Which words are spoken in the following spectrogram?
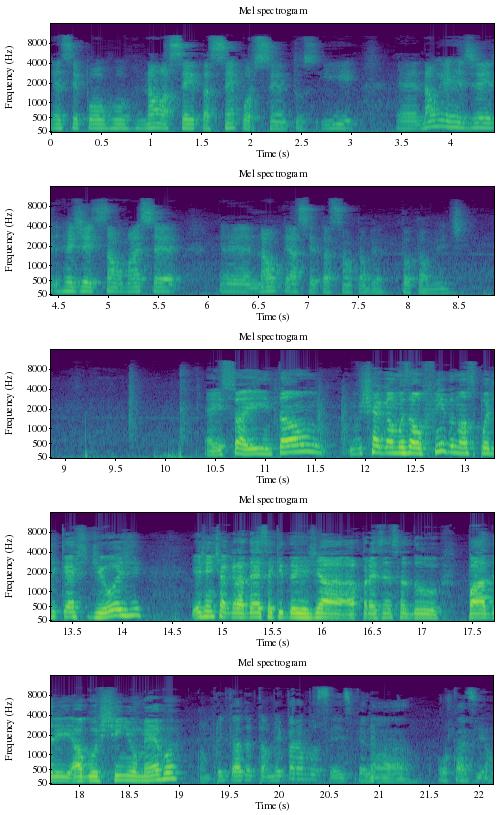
esse povo não aceita 100%. E é, não é rejeição, mas é, é, não tem aceitação também, totalmente. É isso aí. Então, chegamos ao fim do nosso podcast de hoje. E a gente agradece aqui desde já a presença do padre Agostinho Mevor. Obrigado também para vocês pela ocasião.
